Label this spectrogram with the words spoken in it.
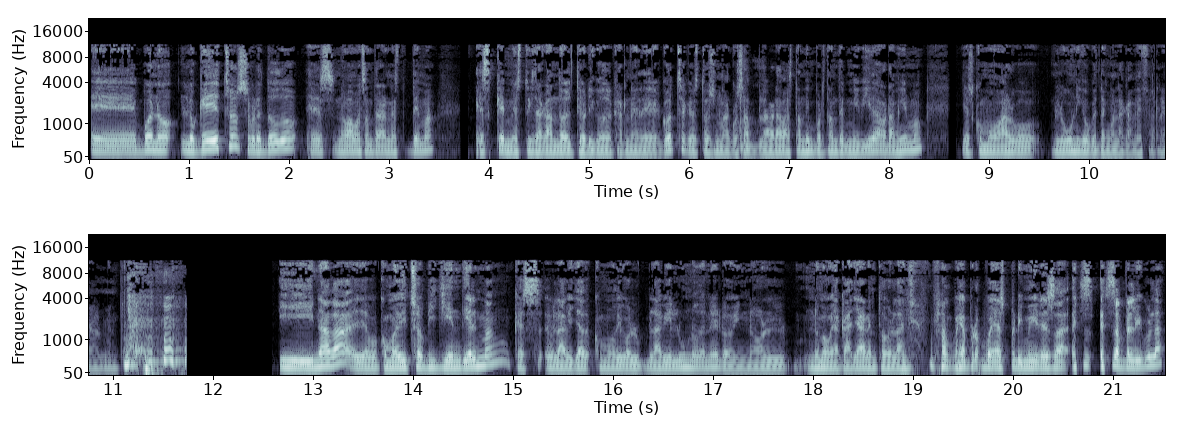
Eh, bueno, lo que he hecho, sobre todo, es, no vamos a entrar en este tema, es que me estoy sacando el teórico del carnet de coche, que esto es una cosa, la verdad, bastante importante en mi vida ahora mismo, y es como algo, lo único que tengo en la cabeza realmente. y nada, eh, como he dicho, vi Jane Dielman, que es la villa, como digo, la vi el 1 de enero y no, no me voy a callar en todo el año, voy a, voy a exprimir esa, esa película.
